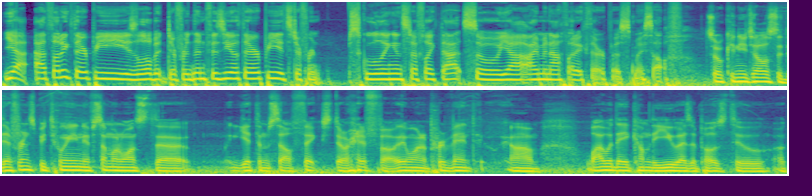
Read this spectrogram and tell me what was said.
Yeah, athletic therapy is a little bit different than physiotherapy. It's different schooling and stuff like that. So yeah, I'm an athletic therapist myself. So can you tell us the difference between if someone wants to get themselves fixed or if uh, they want to prevent? Um, why would they come to you as opposed to a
